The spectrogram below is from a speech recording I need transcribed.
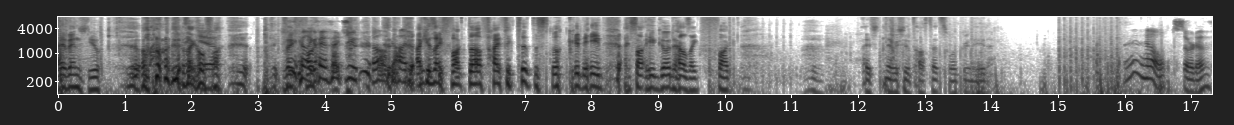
I avenged you. it's like, oh fuck. Cause I, You're like, fuck- I bet you. Oh god. Because I fucked up. I think that the smoke grenade. I saw it go down. I was like, fuck. I s- never should have tossed that smoke grenade. It helped, sort of.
